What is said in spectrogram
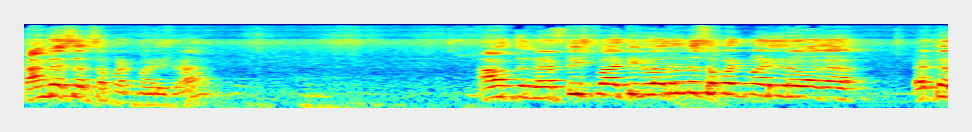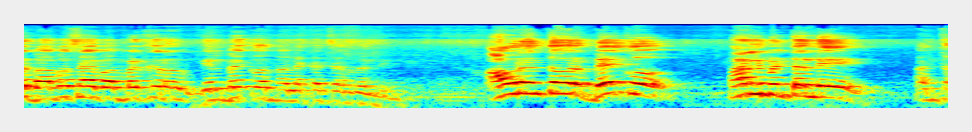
ಕಾಂಗ್ರೆಸ್ ಅವ್ರು ಸಪೋರ್ಟ್ ಮಾಡಿದ್ರ? ಅವತ್ತು ಲೆಫ್ಟಿಸ್ಟ್ ಪಾರ್ಟಿಗಳವರು ಸಪೋರ್ಟ್ ಮಾಡಿದ್ರು ಅವಾಗ. ಡಾಕ್ಟರ್ ಬಾಬಾ ಸಾಹೇಬ್ ಅಂಬೇಡ್ಕರ್ ಗೆಲ್ಬೇಕು ಅನ್ನೋ ಲೆಕ್ಕಾಚಾರದಲ್ಲಿ. ಅವರಂತವ್ರು ಬೇಕು ಪಾರ್ಲಿಮೆಂಟ್ ಅಲ್ಲಿ ಅಂತ.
